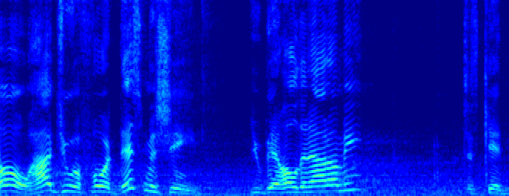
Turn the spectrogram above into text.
Oh, how'd you afford this machine? You been holding out on me? Just kidding.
